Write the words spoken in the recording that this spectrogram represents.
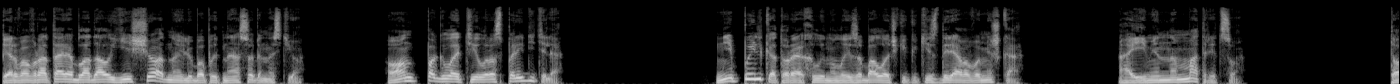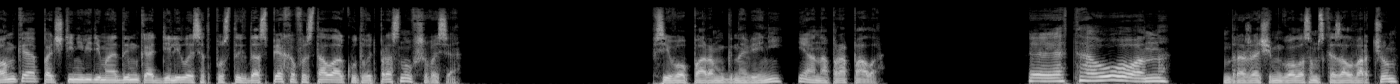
Первовратарь обладал еще одной любопытной особенностью. Он поглотил распорядителя. Не пыль, которая хлынула из оболочки, как из дырявого мешка, а именно матрицу. Тонкая, почти невидимая дымка отделилась от пустых доспехов и стала окутывать проснувшегося. Всего пара мгновений, и она пропала. «Это он!» — дрожащим голосом сказал Ворчун.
